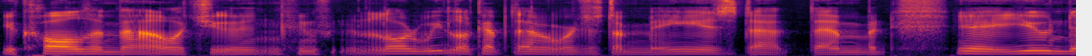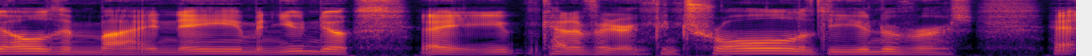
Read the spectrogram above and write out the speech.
You call them out. You, Lord, we look up them and we're just amazed at them. But yeah, you know them by name, and you know hey, you kind of are in control of the universe, eh,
